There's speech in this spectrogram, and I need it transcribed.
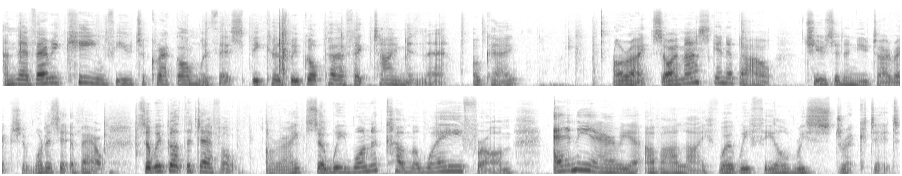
and they're very keen for you to crack on with this because we've got perfect time in there okay? All right so i'm asking about choosing a new direction. What is it about? So we've got the devil all right? So we want to come away from any area of our life where we feel restricted.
